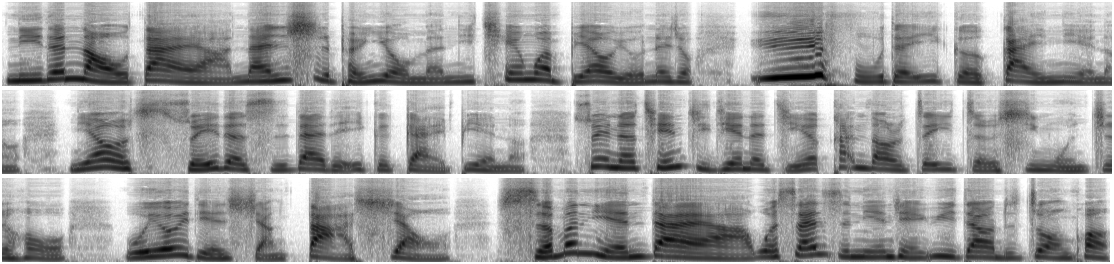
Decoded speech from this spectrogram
你的脑袋啊，男士朋友们，你千万不要有那种迂腐的一个概念哦，你要随着时代的一个改变呢。所以呢，前几天呢，吉赫看到了这一则新闻之后，我有一点想大笑。什么年代啊？我三十年前遇到的状况，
